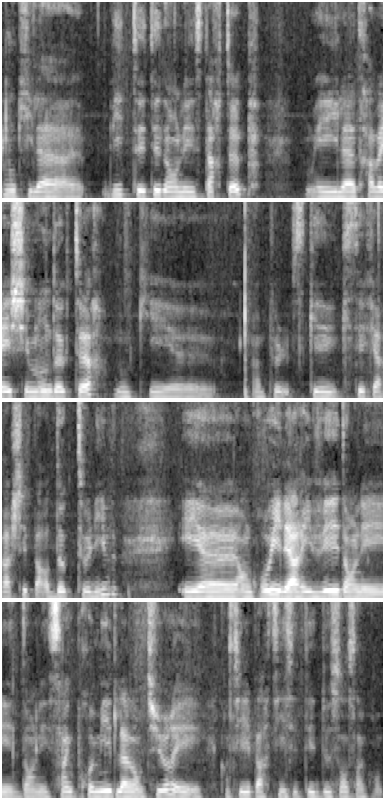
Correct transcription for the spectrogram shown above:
Donc il a vite été dans les startups et il a travaillé chez Mon Docteur, donc qui est euh, un peu qui, qui s'est fait racheter par Doctolib. Et euh, en gros, il est arrivé dans les, dans les cinq premiers de l'aventure et quand il est parti, c'était 250.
